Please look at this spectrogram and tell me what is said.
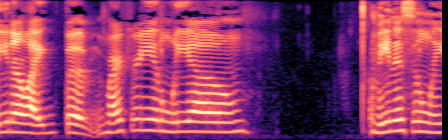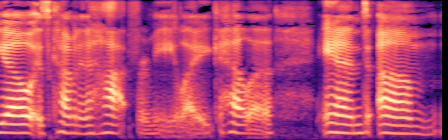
you know, like the Mercury and Leo, Venus and Leo is coming in hot for me, like hella and um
